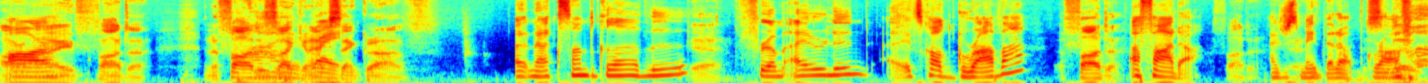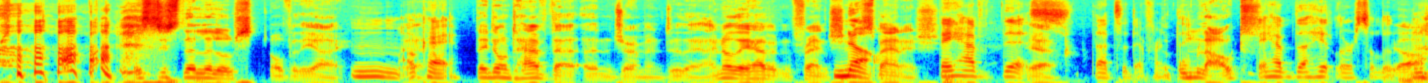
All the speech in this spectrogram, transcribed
R I fada, and a fada is like an right. accent grave. An accent grave Yeah, from Ireland. It's called grava, a fada. a fada. Fada. I just yeah. made that up. It's, little- it's just the little sh- over the eye. Mm, okay. They don't have that in German, do they? I know they have it in French and Spanish. They have this. Yeah. That's a different thing. Umlaut. They have the Hitler salute. Yeah.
